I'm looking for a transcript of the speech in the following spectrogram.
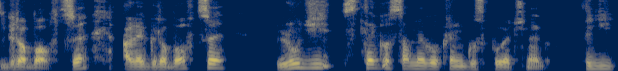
grobowce, ale grobowce ludzi z tego samego kręgu społecznego, czyli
